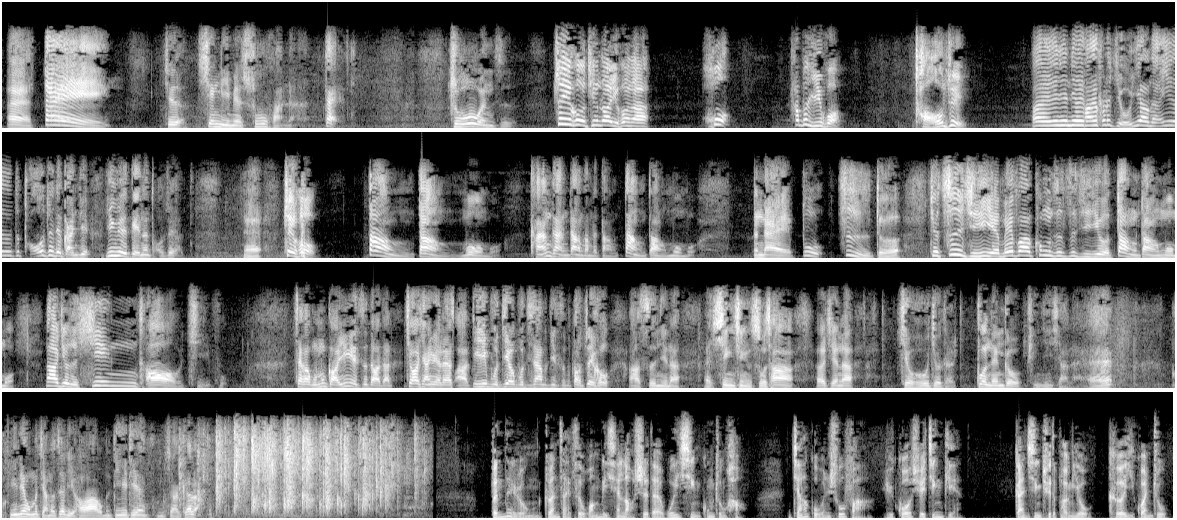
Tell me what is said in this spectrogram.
哎，待，就是心里面舒缓了，待，逐闻之，最后听到以后呢，惑，他不是疑惑，陶醉。哎，你你好像喝了酒一样的，哎呦，都陶醉的感觉，音乐给人陶醉啊！哎，最后，荡荡默默，坎坎荡荡的荡，荡荡默默，乃不自得，就自己也没法控制自己，又荡荡默默，那就是心潮起伏。这个我们搞音乐知道的，交响乐来啊，第一步、第二步、第三步、第四步，到最后啊，使你呢，哎，心情舒畅，而且呢。久久的不能够平静下来。今天我们讲到这里，好啊，我们第一天我们下课了。本内容转载自王礼贤老师的微信公众号“甲骨文书法与国学经典”，感兴趣的朋友可以关注。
